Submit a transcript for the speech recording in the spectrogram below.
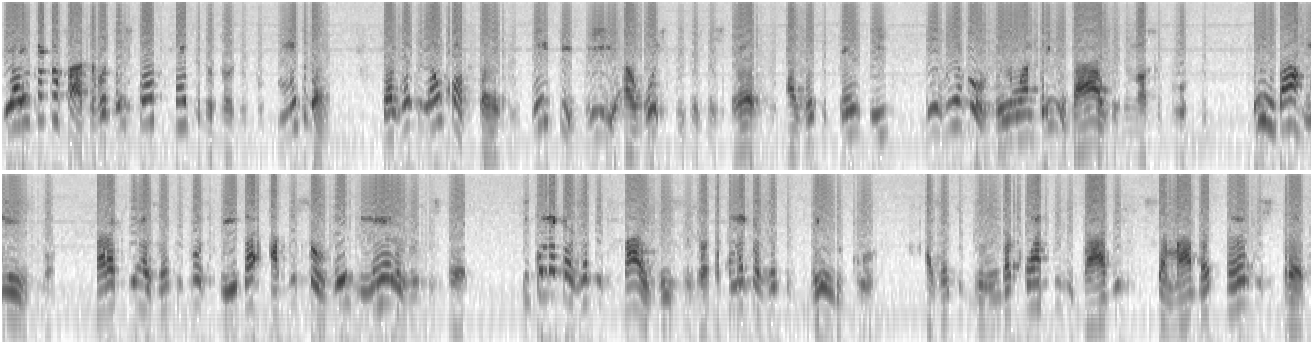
E aí o que, é que eu faço? Eu vou ter estresse sempre, doutor. Muito bem. Se a gente não consegue impedir alguns tipos de estresse, a gente tem que desenvolver uma blindagem do nosso corpo. Blindar mesmo, para que a gente consiga absorver menos esse estresse. E como é que a gente faz isso, Jota? Como é que a gente blinda o corpo? A gente blinda com atividades chamadas anti-estresse.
